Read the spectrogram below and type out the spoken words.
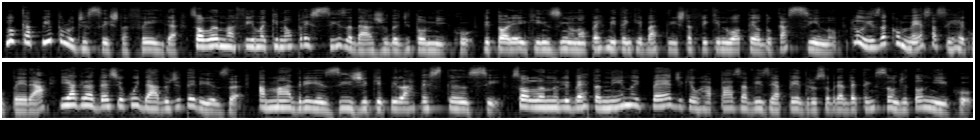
No capítulo de sexta-feira, Solano afirma que não precisa da ajuda de Tonico. Vitória e Quinzinho não permitem que Batista fique no hotel do cassino. Luísa começa a se recuperar e agradece o cuidado de Teresa. A madre exige que Pilar descanse. Solano liberta Nino e pede que o rapaz avise a Pedro sobre a detenção de Tonico.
